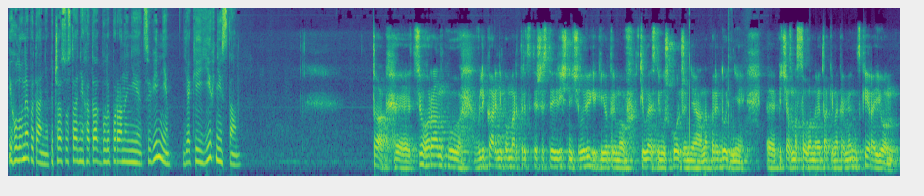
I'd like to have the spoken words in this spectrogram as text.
І головне питання: під час останніх атак були поранені цивільні. Який їхній стан? Так, е, цього ранку в лікарні помер 36-річний чоловік, який отримав тілесні ушкодження напередодні е, під час масованої атаки на Кам'янський район.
